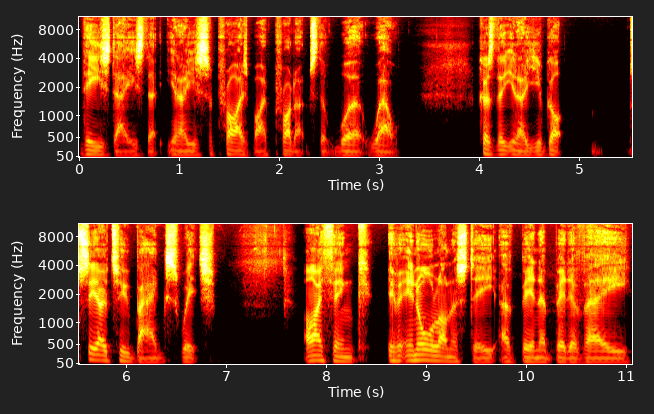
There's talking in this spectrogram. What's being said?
these days that, you know, you're surprised by products that work well. Because, you know, you've got CO2 bags, which I think, in all honesty, have been a bit of a.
